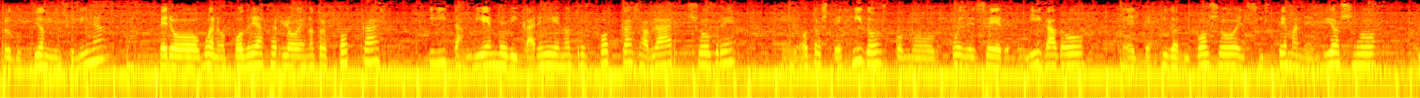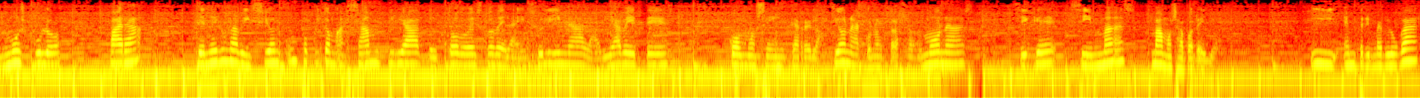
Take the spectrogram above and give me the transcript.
producción de insulina, pero bueno, podré hacerlo en otros podcasts y también dedicaré en otros podcasts a hablar sobre eh, otros tejidos como puede ser el hígado, el tejido adiposo, el sistema nervioso, el músculo, para tener una visión un poquito más amplia de todo esto de la insulina, la diabetes, cómo se interrelaciona con otras hormonas. Así que, sin más, vamos a por ello. Y, en primer lugar,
